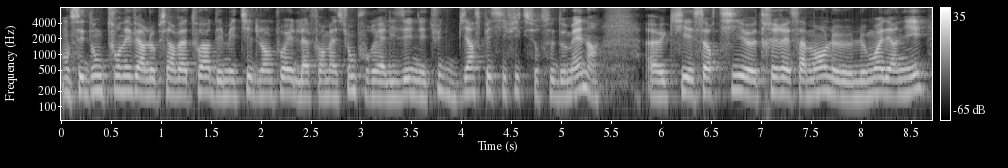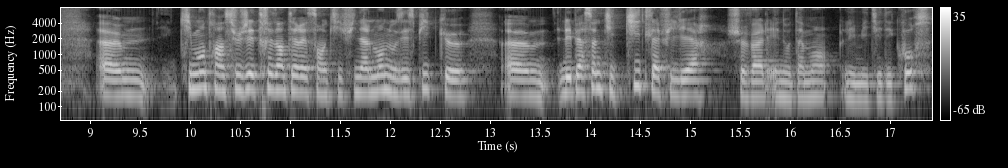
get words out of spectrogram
On s'est donc tourné vers l'Observatoire des métiers de l'emploi et de la formation pour réaliser une étude bien spécifique sur ce domaine, qui est sortie très récemment, le, mois dernier. qui montre un sujet très intéressant, qui finalement nous explique que les personnes qui quittent la filière cheval et notamment les métiers des courses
